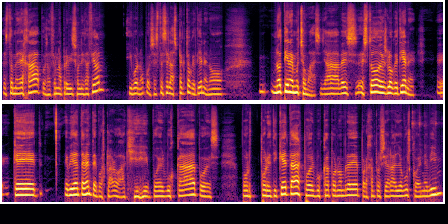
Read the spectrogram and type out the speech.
Esto me deja pues hacer una previsualización y bueno, pues este es el aspecto que tiene, no, no tiene mucho más. Ya ves, esto es lo que tiene. Eh, que evidentemente, pues claro, aquí puedes buscar pues por, por, etiquetas, puedes buscar por nombre, por ejemplo, si ahora yo busco NBIM,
